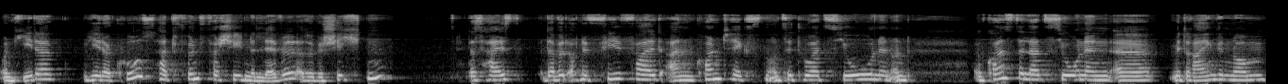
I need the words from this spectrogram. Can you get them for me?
Und jeder, jeder Kurs hat fünf verschiedene Level, also Geschichten. Das heißt, da wird auch eine Vielfalt an Kontexten und Situationen und Konstellationen äh, mit reingenommen,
